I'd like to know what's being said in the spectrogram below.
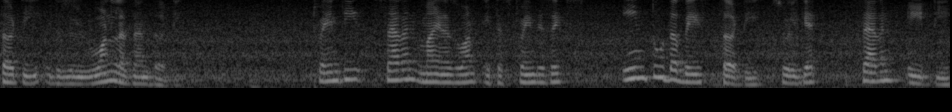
30 it will be 1 less than 30 27 minus 1 it is 26 into the base 30 so you'll get 780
